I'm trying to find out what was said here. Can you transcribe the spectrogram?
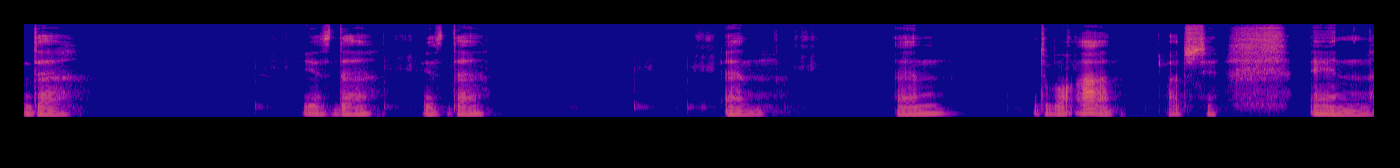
D. Jest D. Jest D. N. N. I tu było A. Patrzcie. N.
